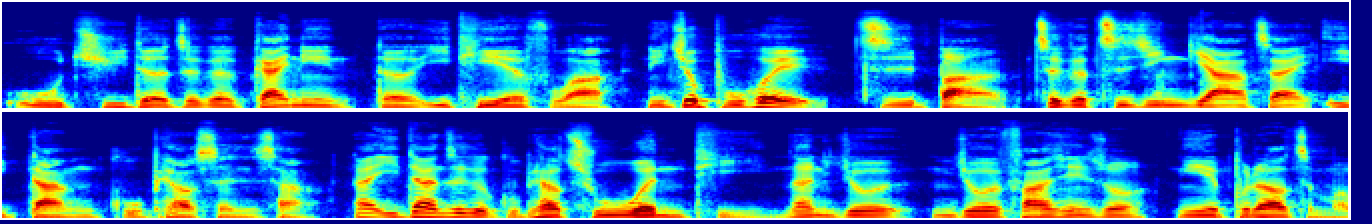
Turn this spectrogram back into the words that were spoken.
五 G 的这个概念的 ETF 啊，你就不会只把这个资金压在一档股票身上。那一旦这个股票出问题，那你就你就会发现说你也不知道怎么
